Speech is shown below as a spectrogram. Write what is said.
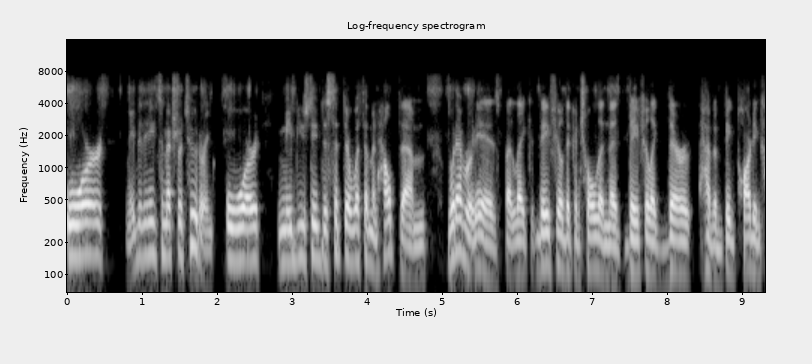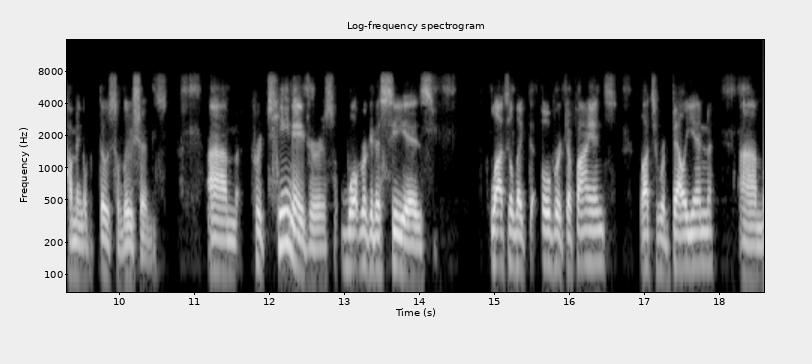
or maybe they need some extra tutoring or maybe you just need to sit there with them and help them whatever it is but like they feel the control and that they feel like they're have a big part in coming up with those solutions. Um, for teenagers what we're going to see is lots of like the overt defiance lots of rebellion. Um,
